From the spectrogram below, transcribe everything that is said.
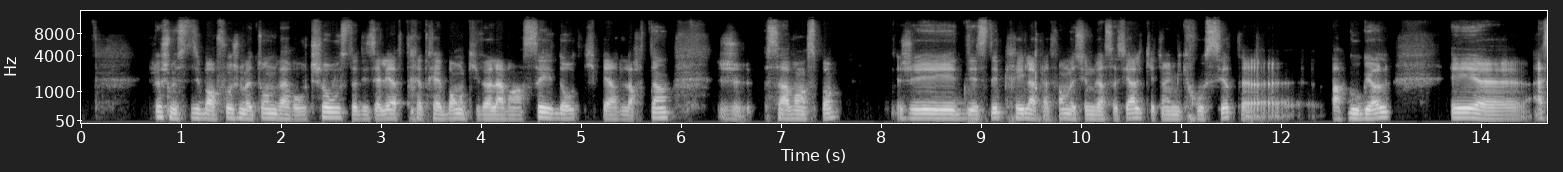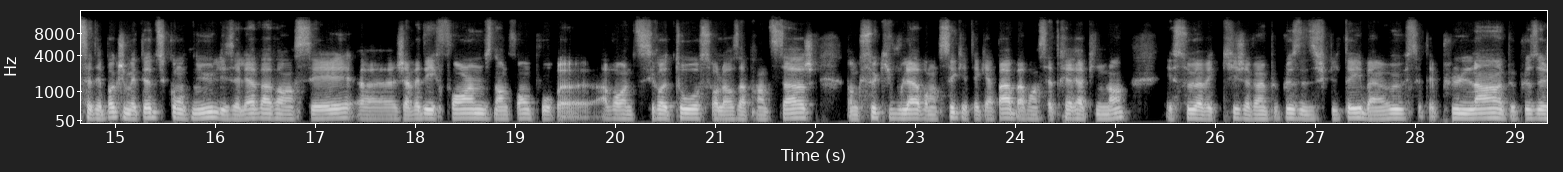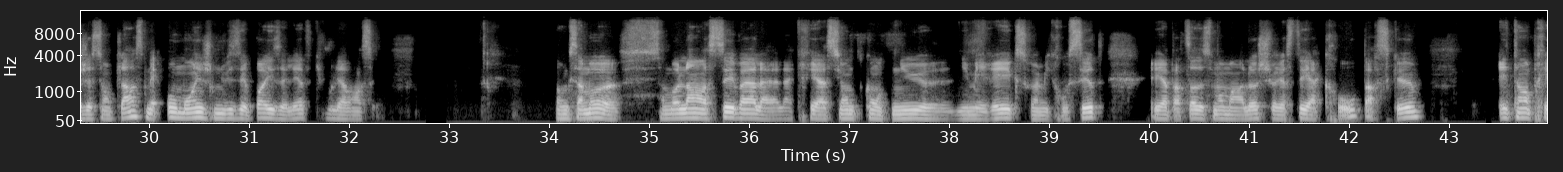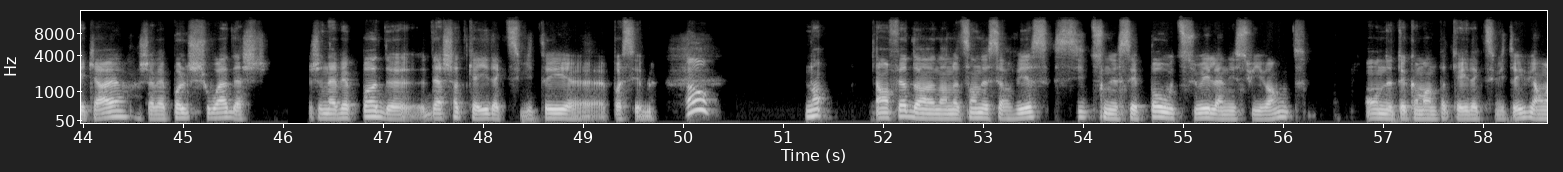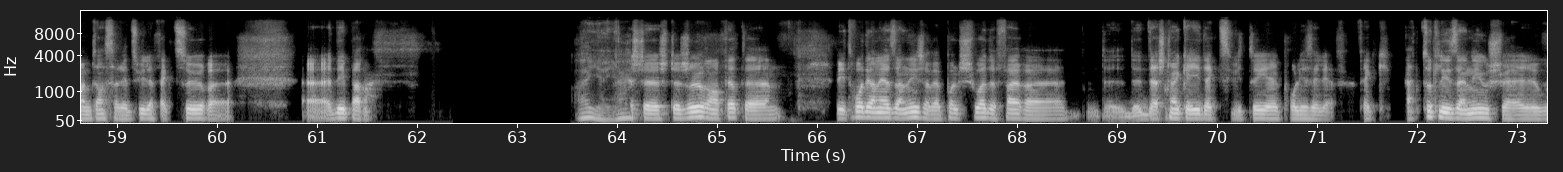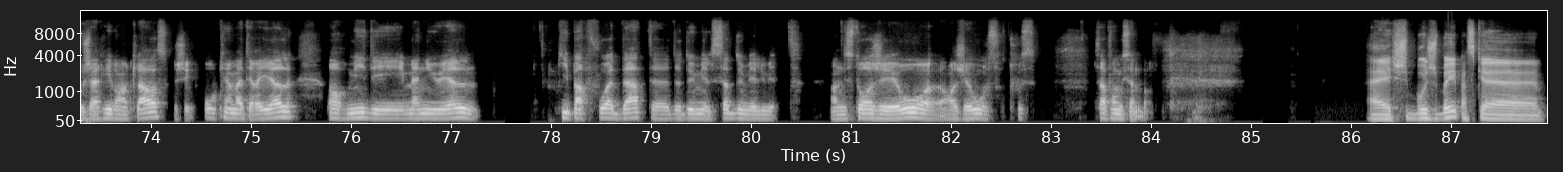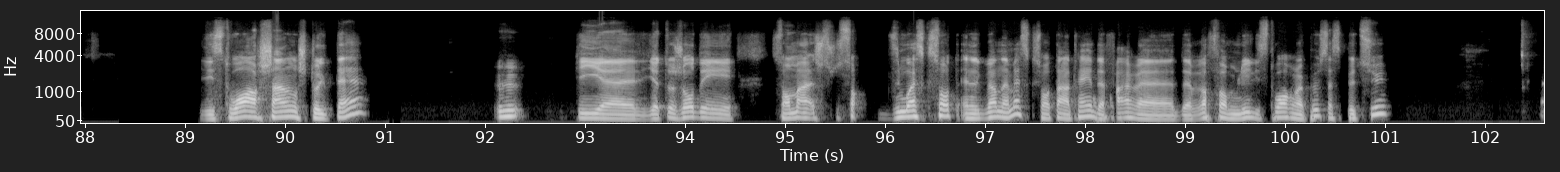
Là, je me suis dit, bon, faut que je me tourne vers autre chose. Tu as des élèves très, très bons qui veulent avancer, d'autres qui perdent leur temps. ça n'avance pas. J'ai décidé de créer la plateforme Monsieur Univers Social, qui est un micro-site euh, par Google, et euh, à cette époque, je mettais du contenu, les élèves avançaient, euh, j'avais des forms dans le fond pour euh, avoir un petit retour sur leurs apprentissages. Donc, ceux qui voulaient avancer, qui étaient capables, avançaient très rapidement. Et ceux avec qui j'avais un peu plus de difficultés, ben eux, c'était plus lent, un peu plus de gestion de classe, mais au moins, je ne visais pas les élèves qui voulaient avancer. Donc, ça m'a, lancé vers la, la, création de contenu numérique sur un microsite. Et à partir de ce moment-là, je suis resté accro parce que étant précaire, j'avais pas le choix d'acheter. Je n'avais pas d'achat de, cahier d'activité euh, possible. Oh! Non. En fait, dans, notre centre de service, si tu ne sais pas où tu es l'année suivante, on ne te commande pas de cahier d'activité, puis en même temps, ça réduit la facture euh, euh, des parents. Aïe, aïe, aïe. Je, te jure, en fait, euh, les trois dernières années, je n'avais pas le choix de faire euh, d'acheter un cahier d'activité euh, pour les élèves. Fait à toutes les années où, où j'arrive en classe, j'ai aucun matériel, hormis des manuels qui parfois datent de 2007-2008. En histoire géo, en géo surtout, ça fonctionne pas. je suis bouche bée parce que l'histoire change tout le temps. Mm-hmm. Puis euh, il y a toujours des. Dis-moi, ce qu'ils sont, le gouvernement, est-ce qu'ils sont en train de faire, euh, de reformuler l'histoire un peu? Ça se peut-tu?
